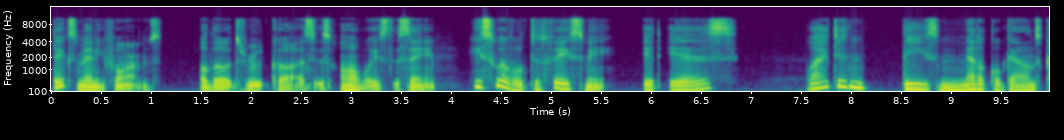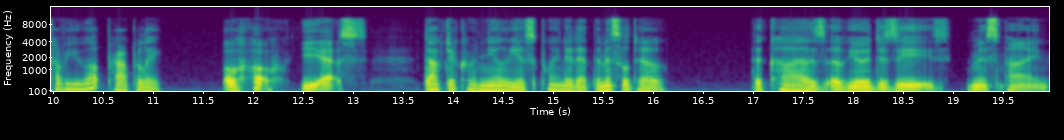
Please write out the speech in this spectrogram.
takes many forms, although its root cause is always the same. He swiveled to face me. It is? Why didn't these medical gowns cover you up properly? Oh, oh yes. Dr. Cornelius pointed at the mistletoe. The cause of your disease, Miss Pine,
